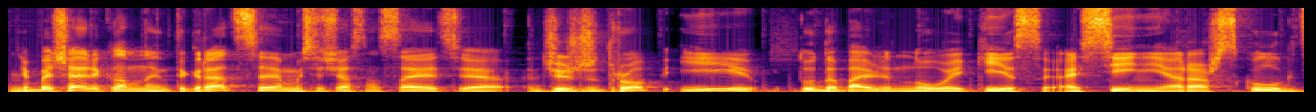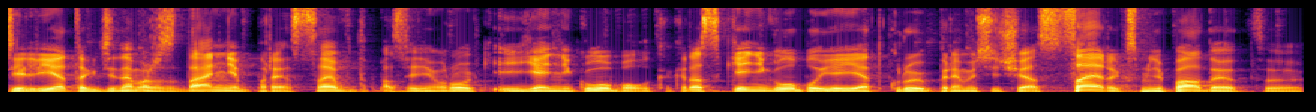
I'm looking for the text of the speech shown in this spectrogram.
Небольшая рекламная интеграция. Мы сейчас на сайте GGDrop и тут добавили новые кейсы. Осенний Rush School, где лето, домашнее задание, стресс до последнего урока и я не глобал. Как раз я не глобал я и открою прямо сейчас. Cyrex мне падает. Э,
